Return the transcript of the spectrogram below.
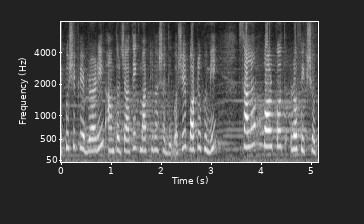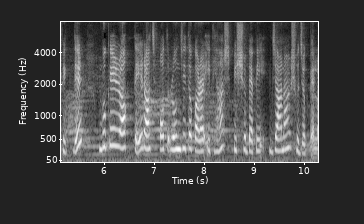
একুশে ফেব্রুয়ারি আন্তর্জাতিক মাতৃভাষা দিবসের পটভূমি সালাম বরকত রফিক শফিকদের বুকের রক্তে রাজপথ রঞ্জিত করার ইতিহাস বিশ্বব্যাপী জানার সুযোগ পেল।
